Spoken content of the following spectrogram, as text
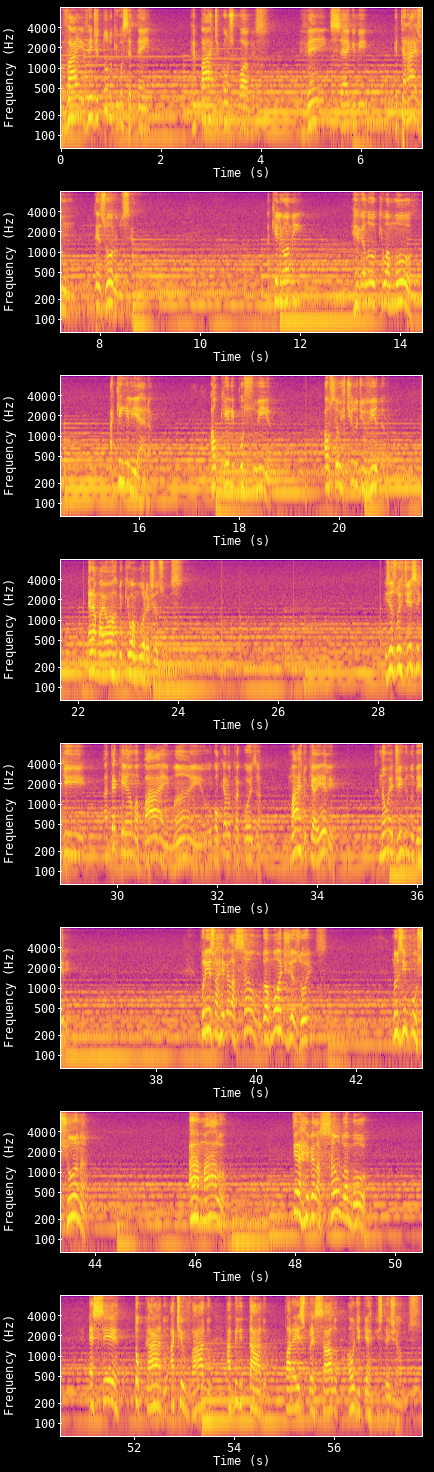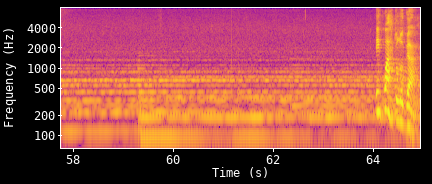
Vai, vende tudo que você tem, reparte com os pobres, vem e segue-me, e terás um tesouro no céu. Aquele homem revelou que o amor a quem ele era, ao que ele possuía, ao seu estilo de vida, era maior do que o amor a Jesus. E Jesus disse que até quem ama pai, mãe ou qualquer outra coisa mais do que a Ele, não é digno dele. Por isso, a revelação do amor de Jesus nos impulsiona a amá-lo, ter a revelação do amor, é ser tocado, ativado, habilitado para expressá-lo aonde quer que estejamos. Em quarto lugar,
